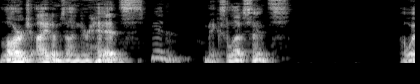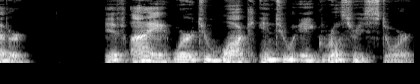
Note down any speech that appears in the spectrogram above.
large items on their heads, it makes a lot of sense. However, if I were to walk into a grocery store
